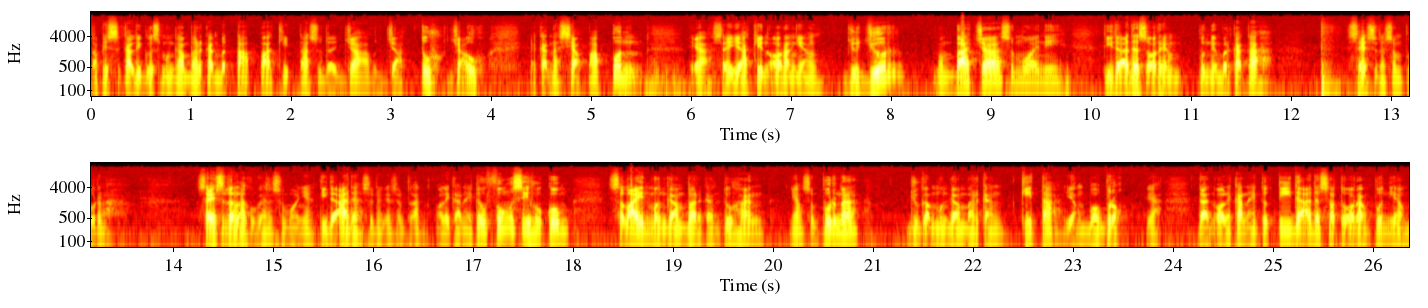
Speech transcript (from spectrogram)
tapi sekaligus menggambarkan betapa kita sudah jauh jatuh jauh. Ya karena siapa pun ya saya yakin orang yang jujur membaca semua ini tidak ada seorang yang pun yang berkata saya sudah sempurna. Saya sudah lakukan semuanya. Tidak ada sudah Tuhan. Oleh karena itu fungsi hukum selain menggambarkan Tuhan yang sempurna juga menggambarkan kita yang bobrok ya. Dan oleh karena itu tidak ada satu orang pun yang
